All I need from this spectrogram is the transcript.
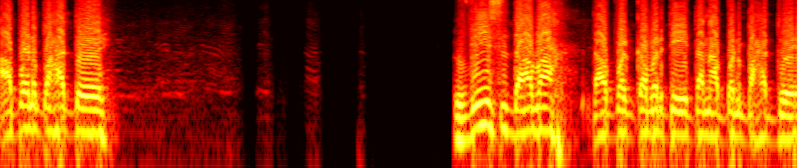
आपण पाहतोय. वीस धावा धावपळकावरती येताना आपण पाहतोय.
